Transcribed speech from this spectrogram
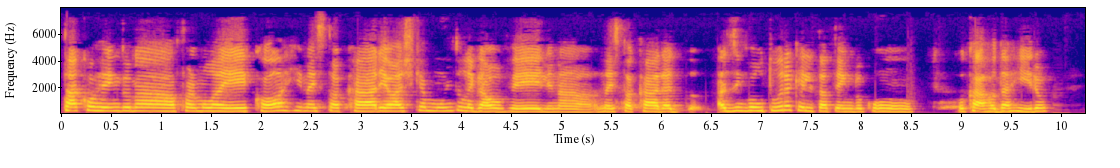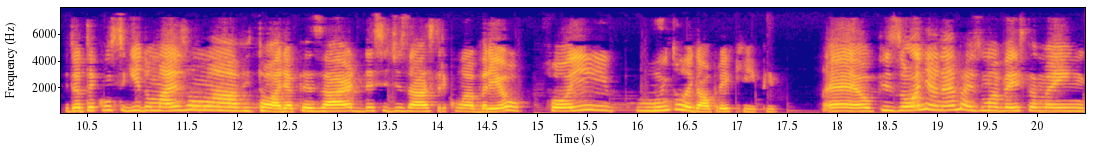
tá correndo na Fórmula E, corre na Stock Car, e eu acho que é muito legal ver ele na, na Stock Car, a, a desenvoltura que ele tá tendo com o carro da Hero. Então ter conseguido mais uma vitória, apesar desse desastre com o Abreu, foi muito legal para a equipe. É, o Pisonia, né, mais uma vez também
